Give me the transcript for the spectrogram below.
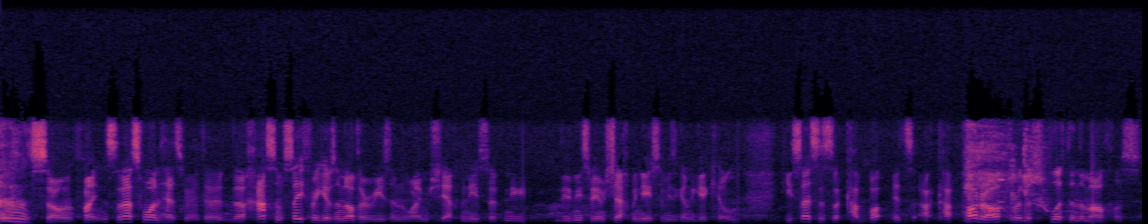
Um, so fine. So that's one hezbollah. The the Chasam Sofer gives another reason why Mashiach ben Yosef need, there needs to be Mashiach ben Yosef. He's going to get killed. He says it's a kaba, it's a kapara for the split in the Malchus.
